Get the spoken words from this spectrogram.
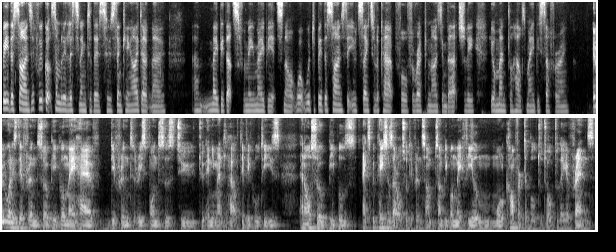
be the signs if we've got somebody listening to this who's thinking, I don't know, um, maybe that's for me, maybe it's not. What would be the signs that you would say to look out for for recognizing that actually your mental health may be suffering? Everyone is different, so people may have different responses to to any mental health difficulties, and also people's expectations are also different. Some some people may feel more comfortable to talk to their friends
